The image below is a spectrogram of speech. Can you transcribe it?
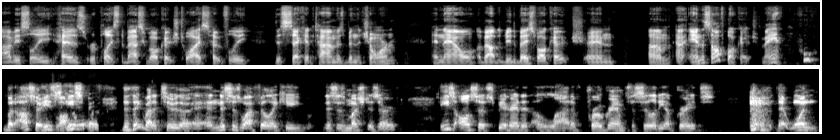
obviously has replaced the basketball coach twice. Hopefully, this second time has been the charm. And now about to do the baseball coach. And um, and the softball coach. Man, whew. But also, he's he's the thing about it too, though, and this is why I feel like he this is much deserved. He's also spearheaded a lot of program facility upgrades that one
